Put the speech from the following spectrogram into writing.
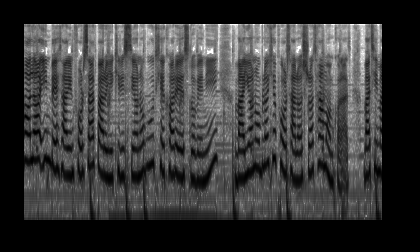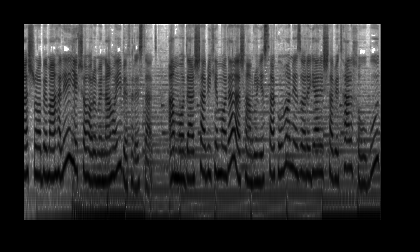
حالا این بهترین فرصت برای کریستیانو بود که کار اسلوونی و یان اوبلاک پرتلاش را تمام کند و تیمش را به مرحله یک چهارم نهایی بفرستد. اما در شبی که مادرش هم روی سکوها نظارگر شب تلخ او بود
